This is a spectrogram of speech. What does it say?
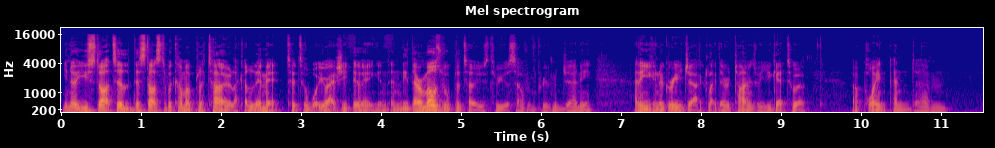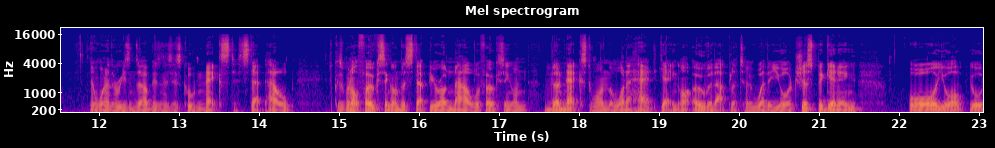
You know, you start to there starts to become a plateau, like a limit to, to what you're actually doing, and and there are multiple plateaus through your self improvement journey. I think you can agree, Jack. Like there are times where you get to a a point, and um, you know, one of the reasons our business is called Next Step Help because we're not focusing on the step you're on now. We're focusing on the next one, the one ahead, getting over that plateau, whether you're just beginning or you're you're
